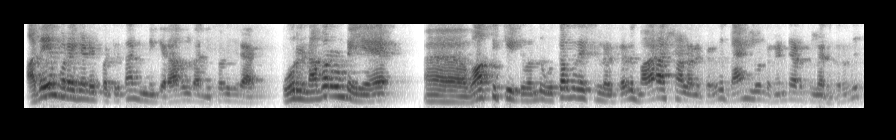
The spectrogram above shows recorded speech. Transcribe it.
அதே முறைகேடை பற்றி தான் இன்னைக்கு ராகுல் காந்தி சொல்கிறார். ஒரு நபருடைய வாக்குச்சீட்டு வந்து உத்தரப்பிரதேசத்தில் இருக்கிறது மகாராஷ்டிராவில் இருக்கிறது பெங்களூர் ரெண்டு இடத்துல இருக்கிறது.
